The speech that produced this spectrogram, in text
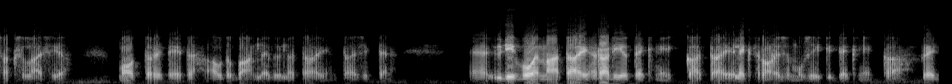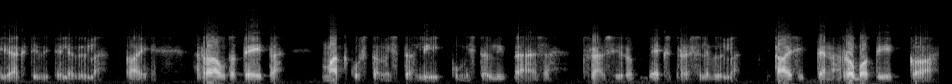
saksalaisia moottoriteitä autobaanlevyllä tai, tai sitten ydinvoimaa tai radiotekniikkaa tai elektronisen musiikkitekniikkaa radioactivity-levyllä tai rautateitä, matkustamista, liikkumista ylipäänsä Trans-Europe Express-levyllä tai sitten robotiikkaa,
